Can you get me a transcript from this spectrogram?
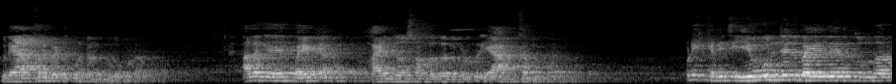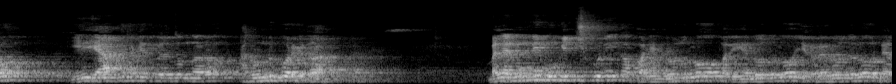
కొన్ని యాత్ర పెట్టుకుంటారు ఇప్పుడు కూడా. అలాగే బయట హైందవ సంబంధాలు కూడా కొన్ని యాత్రలు. ఇప్పుడు ఇక్కడి నుంచి ఏ ఊరి నుంచి బయలుదేరుతున్నారో ఏ యాత్రలకి అయితే వెళ్తున్నారో అది ఉండిపోరు కదా. మళ్ళీ అన్నీ ముగించుకుని ఆ పన్నెండు రోజుల్లో పదిహేను రోజుల్లో ఇరవై రోజులు నెల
